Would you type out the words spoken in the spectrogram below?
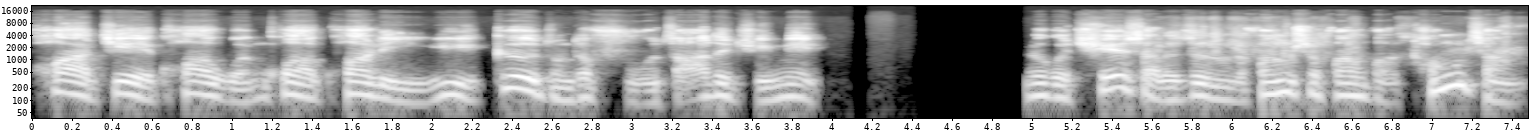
跨界、跨文化、跨领域各种的复杂的局面。如果缺少了这种的方式方法，通常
